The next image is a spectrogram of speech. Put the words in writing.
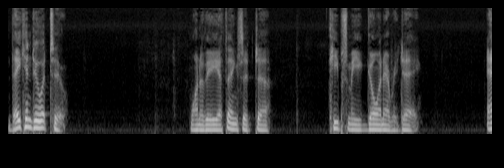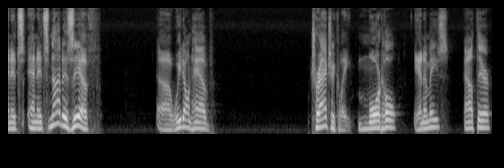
they can do it too. One of the uh, things that uh, keeps me going every day. And it's and it's not as if uh, we don't have tragically mortal enemies out there.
